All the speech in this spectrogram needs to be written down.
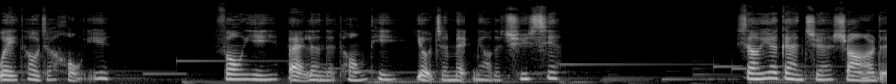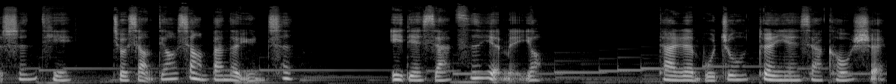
微透着红晕，丰腴白嫩的酮体有着美妙的曲线。小月感觉双儿的身体。就像雕像般的匀称，一点瑕疵也没有。她忍不住吞咽下口水，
